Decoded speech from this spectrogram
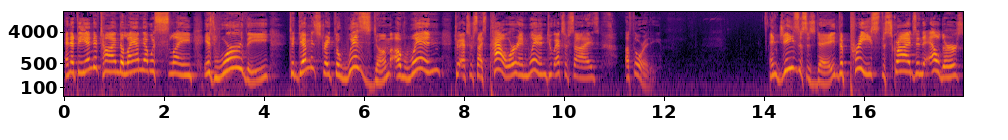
And at the end of time, the lamb that was slain is worthy to demonstrate the wisdom of when to exercise power and when to exercise authority. In Jesus' day, the priests, the scribes, and the elders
